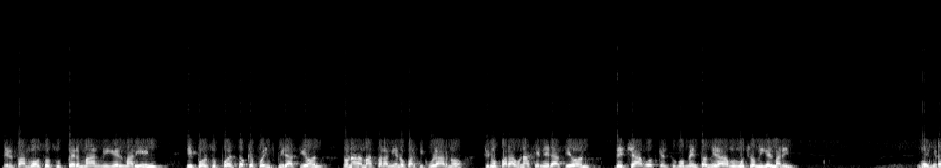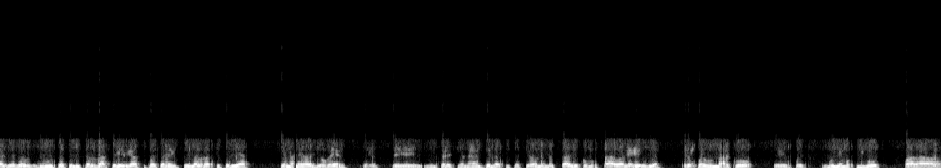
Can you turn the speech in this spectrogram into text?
del famoso Superman Miguel Marín y por supuesto que fue inspiración, no nada más para mí en lo particular, ¿no? Sino para una generación de chavos que en su momento admirábamos mucho a Miguel Marín. Gracias, un gusto saludarte y gracias por esta sí, la verdad que sería qué manera de llover, este, impresionante la situación, el estadio, cómo estaba, la lluvia, pero fue un marco eh, pues muy emotivo para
